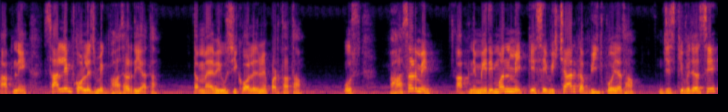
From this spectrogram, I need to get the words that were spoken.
आपने सालिम कॉलेज में एक भाषण दिया था। तब मैं भी उसी कॉलेज में पढ़ता था। उस भाषण में आपने मेरे मन में कैसे विचार का बीज बोया था, जिसकी वजह से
